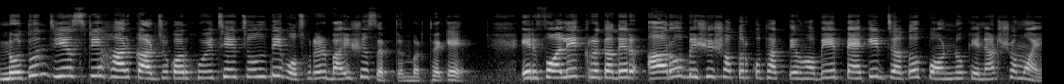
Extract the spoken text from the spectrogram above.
নতুন জিএসটি হার কার্যকর হয়েছে চলতি বছরের বাইশে সেপ্টেম্বর থেকে। এর ফলে ক্রেতাদের আরও বেশি সতর্ক থাকতে হবে প্যাকেটজাত পণ্য কেনার সময়।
